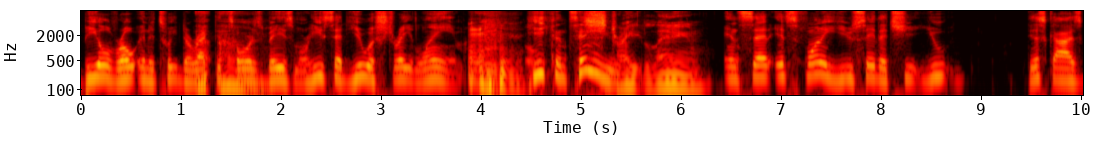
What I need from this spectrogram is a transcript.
Beal wrote in a tweet directed towards Bazemore. He said, "You a straight lame." Oh. he continued Straight lame. and said, "It's funny you say that you you this guy's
